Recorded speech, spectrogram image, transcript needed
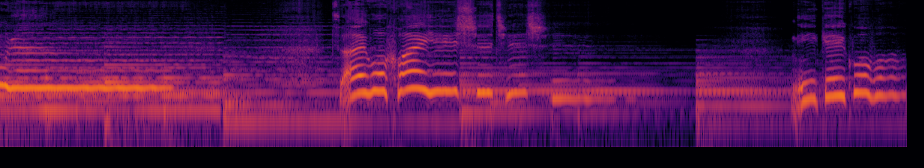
在我怀疑世界时，你给过我。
